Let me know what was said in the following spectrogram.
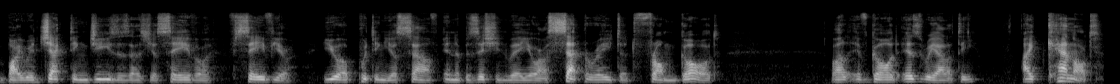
by rejecting Jesus as your savior, savior, you are putting yourself in a position where you are separated from God. Well, if God is reality, I cannot,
